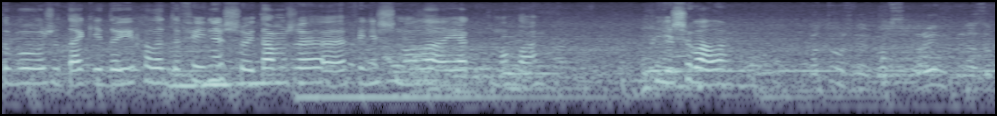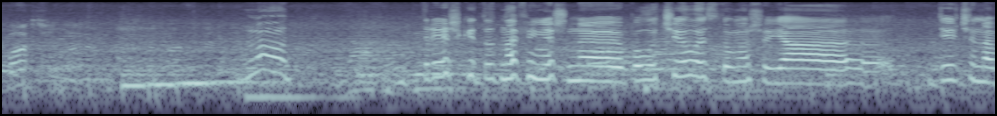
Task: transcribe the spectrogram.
тому вже так і доїхала до фінішу, і там вже фінішнула як могла. Фінішувала. потужний був спринт на зубах чи ні? Ну, трішки тут на фініш не вийшло, тому що я дівчина,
